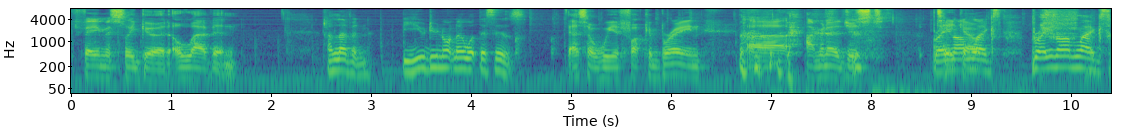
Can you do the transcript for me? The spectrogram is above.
Famously good. 11. 11. You do not know what this is. That's a weird fucking brain. Uh, I'm gonna just Brain on out. legs. Brain on legs.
